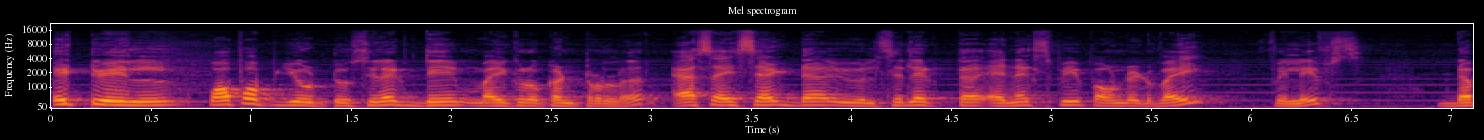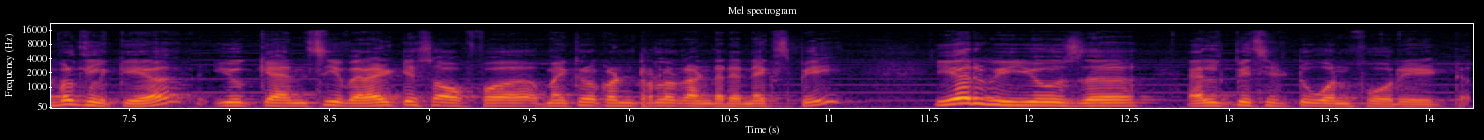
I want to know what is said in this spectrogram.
it will pop up you to select the microcontroller. As I said, uh, you will select uh, NXP founded by Philips. Double click here, you can see varieties of uh, microcontroller under NXP. Here we use uh, LPC2148.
